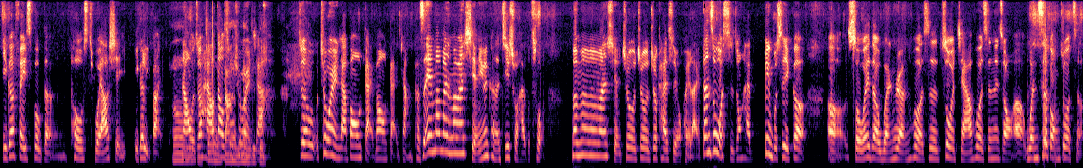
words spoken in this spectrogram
一个 Facebook 的 post 我要写一个礼拜，然后我就还要到处去问人家，就就问人家帮我改，帮我改这样。可是哎，慢慢慢慢写，因为可能基础还不错，慢慢慢慢写就就就开始有回来。但是我始终还并不是一个呃所谓的文人，或者是作家，或者是那种呃文字工作者。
